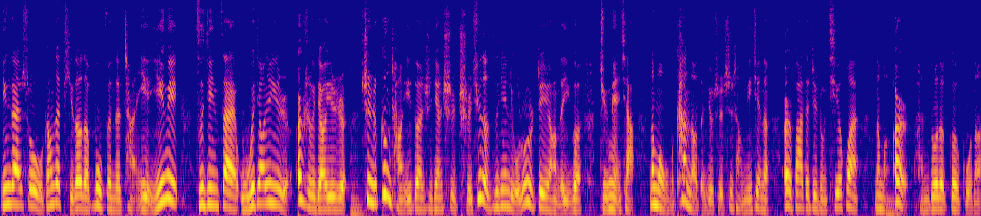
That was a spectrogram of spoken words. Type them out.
应该说我刚才提到的部分的产业，因为资金在五个交易日、二十个交易日，甚至更长一段时间是持续的资金流入这样的一个局面下，那么我们看到的就是市场明显的二八的这种切换。那么二很多的个股呢，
